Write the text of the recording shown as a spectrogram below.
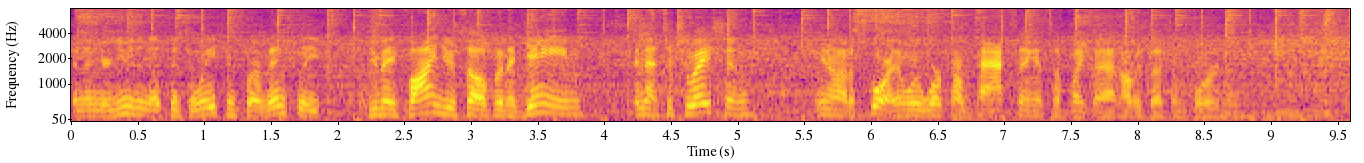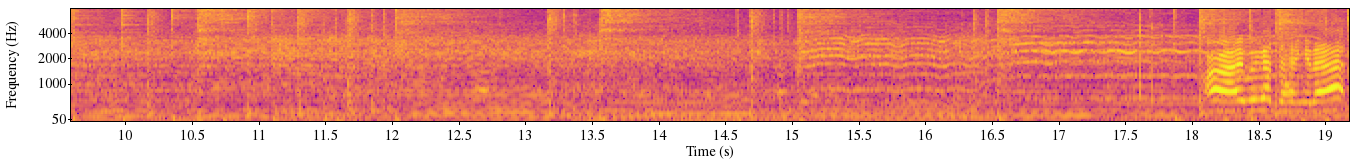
And then you're using those situations where eventually You may find yourself in a game in that situation. You know how to score. And then we work on passing and stuff like that. And obviously, that's important. All right, we got the hang of that.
